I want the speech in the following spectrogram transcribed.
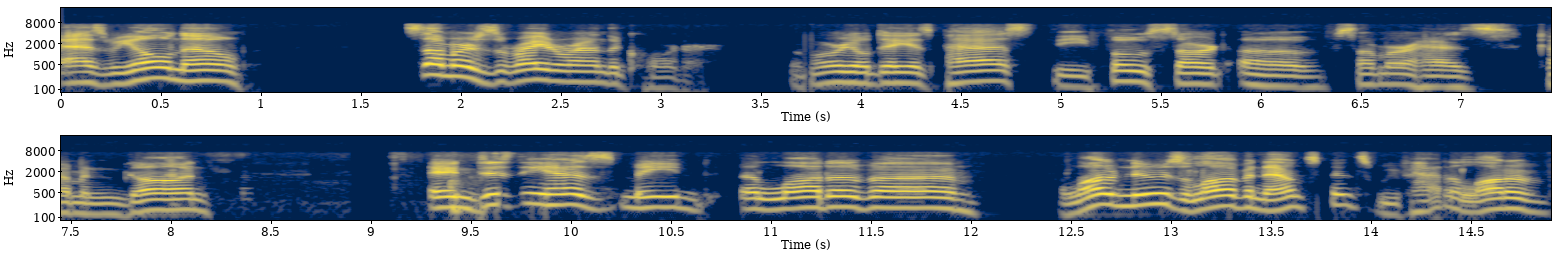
As we all know, summer is right around the corner. Memorial Day has passed. The faux start of summer has come and gone, and Disney has made a lot of uh, a lot of news, a lot of announcements. We've had a lot of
